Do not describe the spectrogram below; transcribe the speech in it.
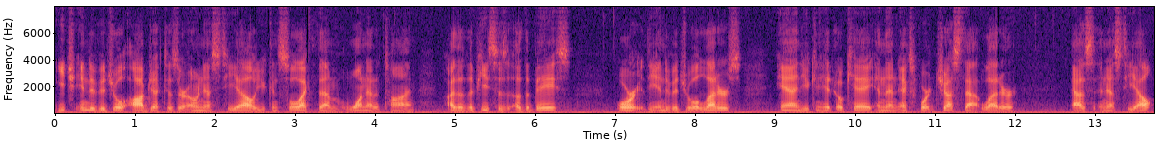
each individual object as their own STL, you can select them one at a time, either the pieces of the base or the individual letters, and you can hit OK and then export just that letter as an STL.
